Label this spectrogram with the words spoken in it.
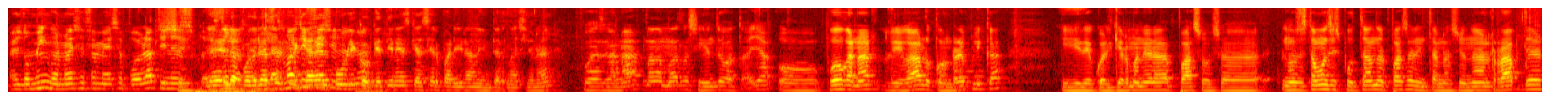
el domingo, ¿no? Es FMS Puebla. Tienes. Sí. ¿Le, le las- podrías explicar al difíciles, público ¿no? qué tienes que hacer para ir a la internacional? Puedes ganar nada más la siguiente batalla, o puedo ganar legal o con réplica, y de cualquier manera paso. O sea, nos estamos disputando el pase al internacional Raptor,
